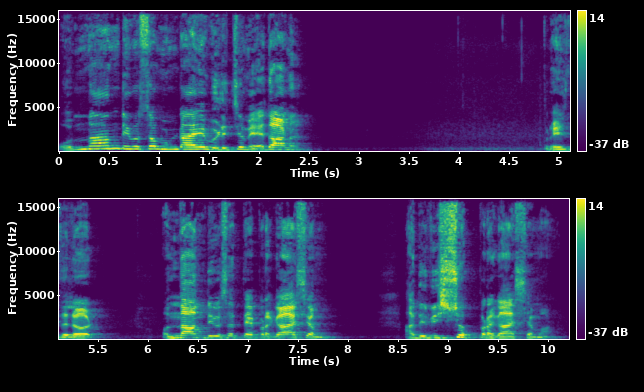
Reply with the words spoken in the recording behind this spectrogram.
ഒന്നാം ദിവസമുണ്ടായ വെളിച്ചം ഏതാണ്? പ്രേസ് ദ ലോട്ട് ഒന്നാം ദിവസത്തെ പ്രകാശം അത് വിശ്വപ്രകാശമാണ്.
